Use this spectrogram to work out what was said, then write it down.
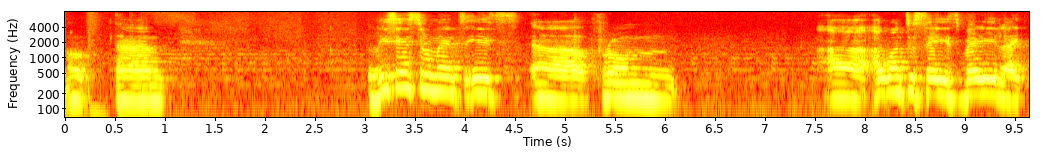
Oh, um, this instrument is uh, from. Uh, I want to say it's very like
